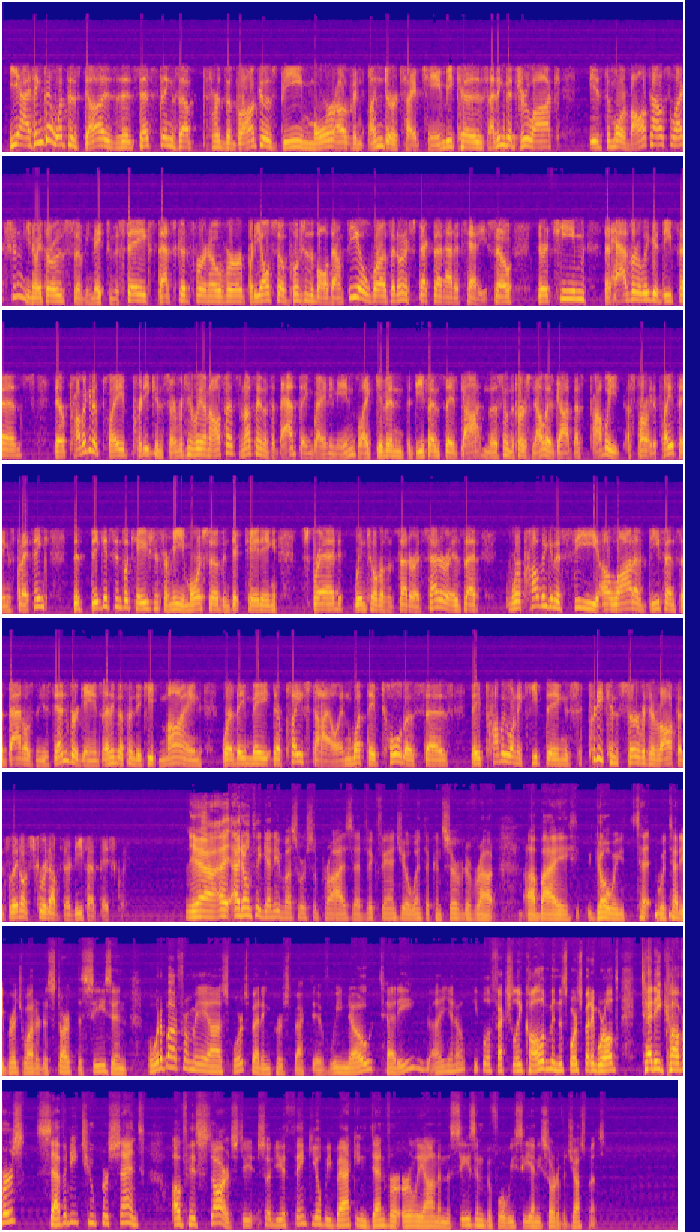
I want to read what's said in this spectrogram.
Yeah, I think that what this does is it sets things up for the Broncos being more of an under type team because I think that Drew Lock is the more volatile selection. You know, he throws, uh, he makes mistakes. That's good for an over, but he also pushes the ball downfield, whereas I don't expect that out of Teddy. So they're a team that has a really good defense. They're probably going to play pretty conservatively on offense. I'm not saying that's a bad thing by any means. Like, given the defense they've got and the, some of the personnel they've got, that's probably a smart way to play things. But I think the biggest implication for me, more so than dictating spread, win totals, et cetera, et cetera, is that we're probably going to see a lot of defensive battles in these Denver games. I think that's something to keep in mind where they may their play style and what they've told us says they probably want to keep things pretty conservative offense so they don't screw it up their defense basically. Yeah, I, I, don't think any of us were surprised that Vic Fangio went the conservative route uh, by going te- with Teddy Bridgewater to start the season. But what about from a uh, sports betting perspective? We know Teddy, uh, you know, people affectionately call him in the sports betting world, Teddy covers 72% of his starts. Do you, so do you think you'll be backing Denver early on in the season before we see any sort of adjustments?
